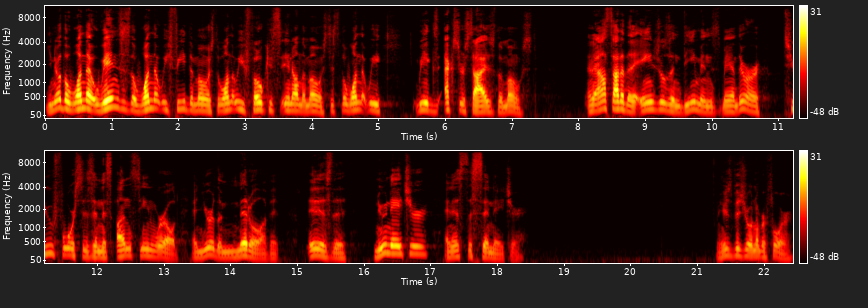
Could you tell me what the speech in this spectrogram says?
You know, the one that wins is the one that we feed the most, the one that we focus in on the most. It's the one that we, we ex- exercise the most. And outside of the angels and demons, man, there are two forces in this unseen world, and you're the middle of it. It is the new nature and it's the sin nature. And here's visual number four.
